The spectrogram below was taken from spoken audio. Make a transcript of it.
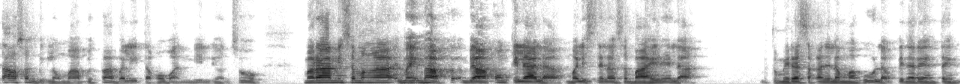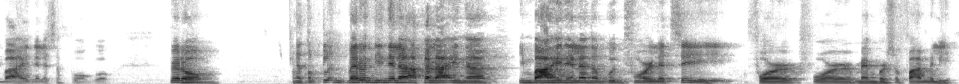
300,000. Biglang umabot pa. Balita ko, 1 million. So, marami sa mga, may iba, iba akong kilala, umalis na lang sa bahay nila, tumira sa kanilang magulang, pinarenta yung bahay nila sa Pogo. Pero, hmm. natukla, pero hindi nila akalain na yung bahay nila na good for, let's say, for for members of family,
